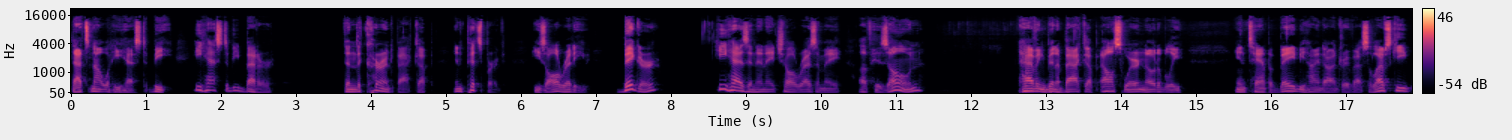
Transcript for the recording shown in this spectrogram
that's not what he has to be. He has to be better than the current backup in Pittsburgh. He's already bigger. He has an NHL resume of his own, having been a backup elsewhere, notably in Tampa Bay behind Andrei Vasilevskiy.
